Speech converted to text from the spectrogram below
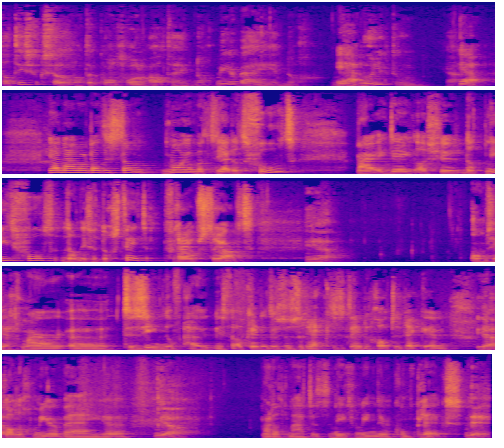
dat is ook zo. Want er kon gewoon altijd nog meer bij. En nog Ja. moeilijk doen. Ja. Ja, ja nou, dat is dan mooi omdat jij dat voelt. Maar ik denk als je dat niet voelt, dan is het nog steeds vrij abstract. ja. Om zeg maar eh, te zien of uit. Oké, dat is dus rek. Dat is het hele grote rek en Ja. er kan nog meer bij. eh, Ja. maar dat maakt het niet minder complex. Nee.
